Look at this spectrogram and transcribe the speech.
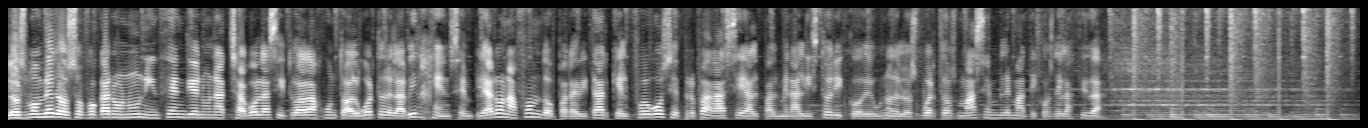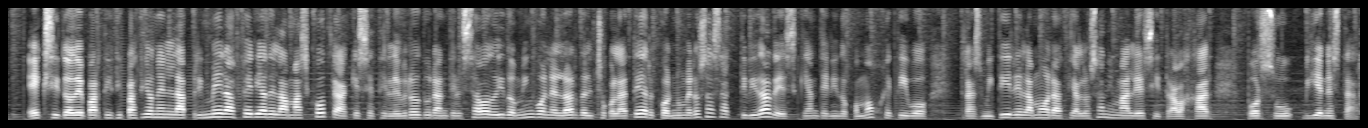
Los bomberos sofocaron un incendio en una chabola situada junto al Huerto de la Virgen. Se emplearon a fondo para evitar que el fuego se propagase al palmeral histórico de uno de los huertos más emblemáticos de la ciudad. Éxito de participación en la primera Feria de la Mascota que se celebró durante el sábado y domingo en el Lar del Chocolater con numerosas actividades que han tenido como objetivo transmitir el amor hacia los animales y trabajar por su bienestar.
